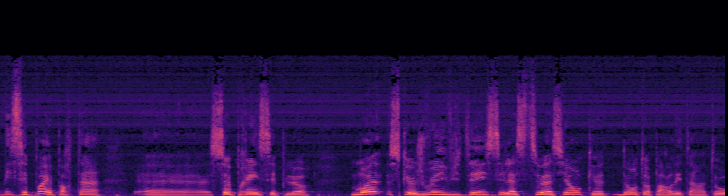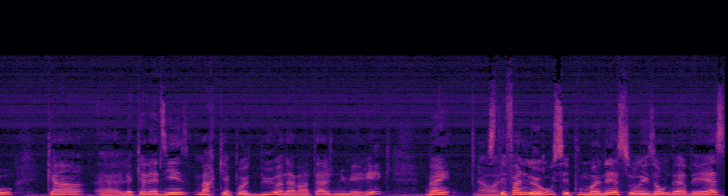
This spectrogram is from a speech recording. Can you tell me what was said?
mais ce n'est pas important, euh, ce principe-là. Moi, ce que je veux éviter, c'est la situation que, dont tu as parlé tantôt, quand euh, le Canadien ne marquait pas de but en avantage numérique. Ben, ah Stéphane Leroux s'est poumonné sur les ondes d'RDS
